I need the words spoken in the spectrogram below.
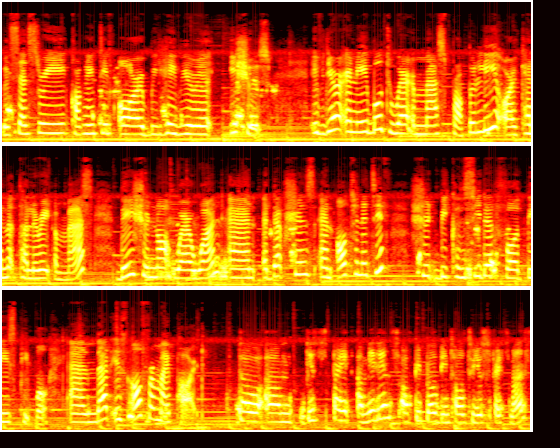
with sensory, cognitive, or behavioral issues. If they are unable to wear a mask properly or cannot tolerate a mask, they should not wear one and adaptations and alternative should be considered for these people. And that is all from my part. So, um, despite uh, millions of people being told to use face masks,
